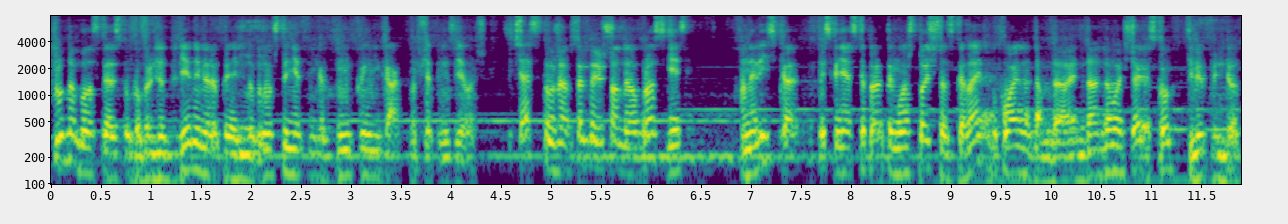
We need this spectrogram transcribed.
трудно было сказать, сколько придет людей на мероприятие, потому что нет никак, никак, никак вообще ты не сделаешь. Сейчас это уже абсолютно решенный вопрос. Есть аналитика, исходя из которой ты можешь точно сказать буквально там до, до одного человека, сколько тебе придет.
